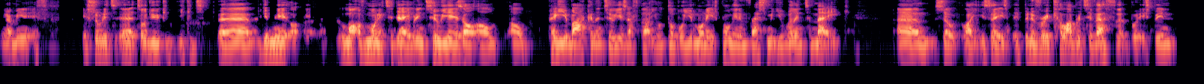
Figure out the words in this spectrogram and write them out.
You know, I mean, if if somebody t- uh, told you you could, you could uh, give me a, lot of money today, but in two years I'll, I'll I'll pay you back, and then two years after that you'll double your money. It's probably an investment you're willing to make. Um, so, like you say, it's, it's been a very collaborative effort, but it's been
